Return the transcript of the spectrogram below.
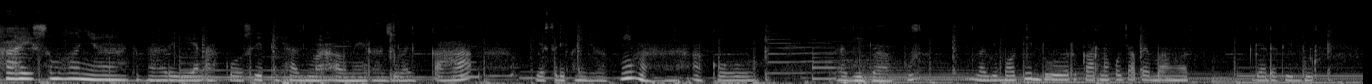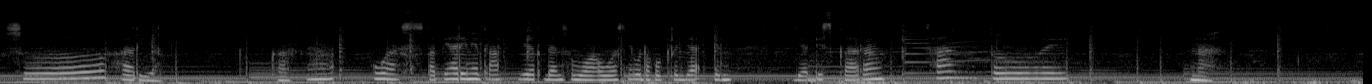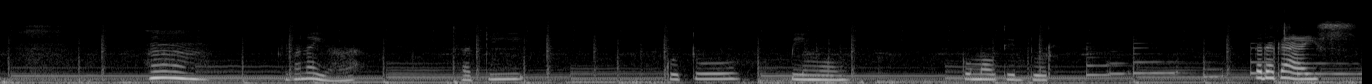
Hai semuanya, kenalin aku Siti Halimah Almera Zulaika. Biasa dipanggil Mima. Aku lagi gabut, lagi mau tidur karena aku capek banget. Gak ada tidur seharian. Karena uas, tapi hari ini terakhir dan semua uasnya udah aku kerjain. Jadi sekarang santuy. Nah, gimana ya? Jadi aku tuh bingung. Aku mau tidur. Dadah guys.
